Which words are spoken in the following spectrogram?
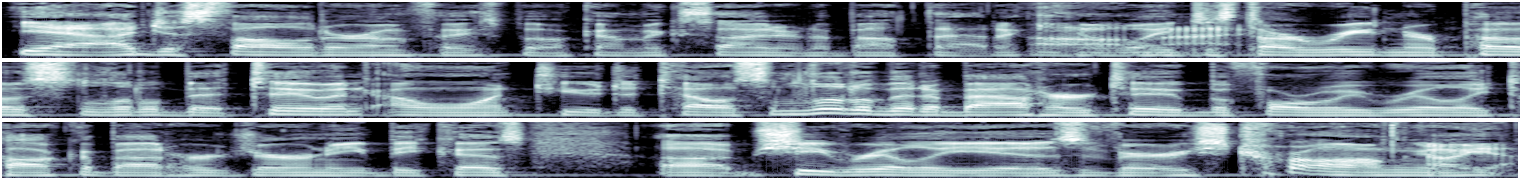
Yeah, I just followed her on Facebook. I'm excited about that. I can't Oh, wait to start reading her posts a little bit too. And I want you to tell us a little bit about her too before we really talk about her journey because uh, she really is very strong and, Oh, yeah.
